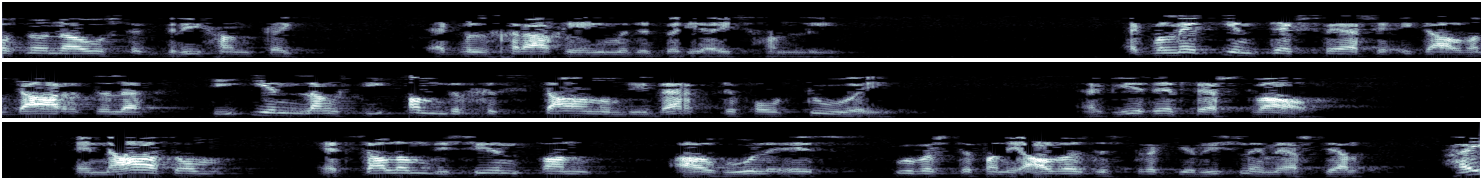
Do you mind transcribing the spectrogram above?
ons nou na hoofstuk 3 gaan kyk, ek wil graag hê jy moet dit by die huis gaan lees. Ek wil net een teksversie uithaal want daar het hulle die een langs die ander gestaan om die werk te voltooi. Ek lees net vers 12. En naas hom het Salom die seun van Ahole is owerste van die halwe distrik Jerusalem herstel. Hy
